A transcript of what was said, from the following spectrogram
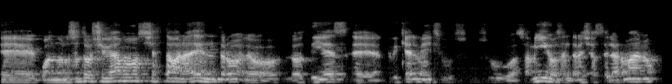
eh, cuando nosotros llegamos ya estaban adentro los 10, Riquelme y sus, amigos, entre ellos el hermano.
